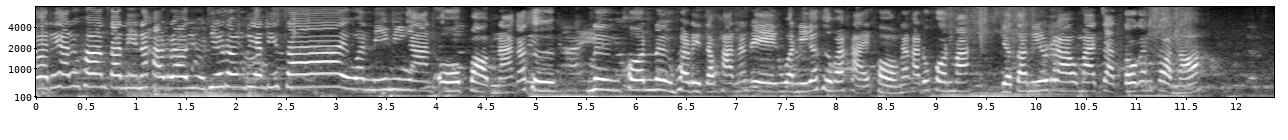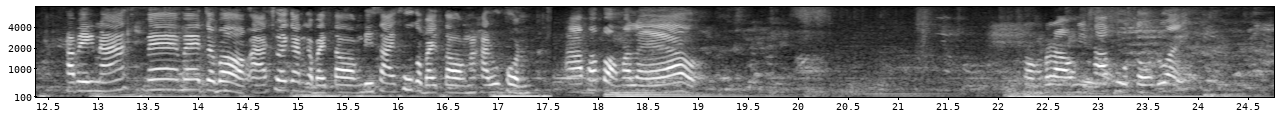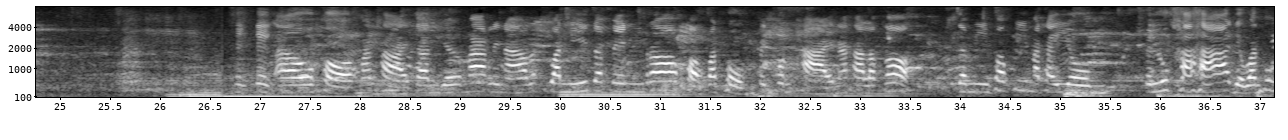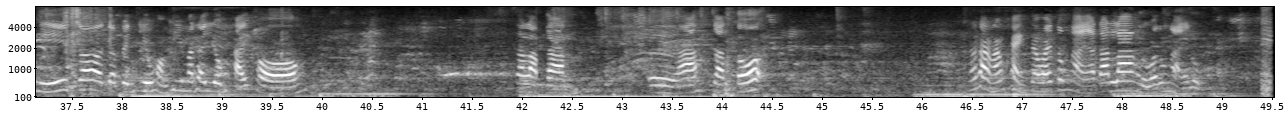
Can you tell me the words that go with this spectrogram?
สวัสดีค่ะทุกคนตอนนี้นะคะ เราอยู่ที่โรงเรียนดีไซน์ วันนี้มีงานโอปอบนะก็คือ 1 คน 1 ผลิตภัณฑ์นั่นเอง วันนี้ก็คือมาขายของนะคะ ทุกคนมา เดี๋ยวตอนนี้เรามาจัดโต๊ะกันก่อนเนาะทำเองนะ แม่แม่จะบอกอะช่วยกันกับใบตอง ดีไซน์คู่กับใบตองนะคะ ทุกคนอะพ่อป๋องมาแล้ว ของเรามีผ้าปูโต๊ะด้วย เอาของมาขายกันเยอะมากเลยนะ วันนี้จะเป็นรอบของปฐมเป็นคนขายนะคะ แล้วก็จะมีพวกพี่มัธยมเป็นลูกค้า เดี๋ยววันพรุ่งนี้ก็จะเป็นคิวของพี่มัธยมขายของ สลับกัน เอออะจัดโต๊ะแล้วถังน้ำแข็งจะไว้ตรงไหนอะด้านล่างหรือว่าตรงไหนลูก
